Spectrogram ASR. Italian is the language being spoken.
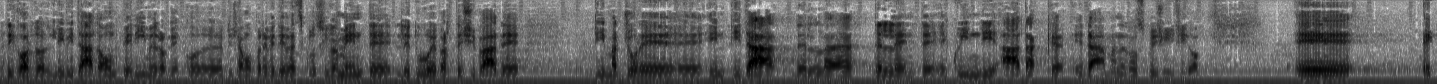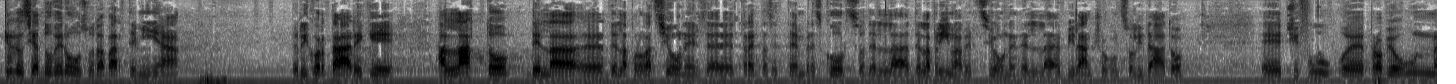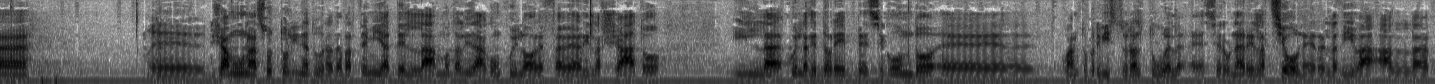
ricordo limitato a un perimetro che eh, diciamo, prevedeva esclusivamente le due partecipate di maggiore eh, entità del, dell'ente e quindi ATAC ed AMA nello specifico. E, e credo sia doveroso da parte mia ricordare che all'atto dell'approvazione dell il, il 30 settembre scorso della, della, prima versione del bilancio consolidato eh, ci fu eh, proprio un, eh, diciamo una sottolineatura da parte mia della modalità con cui l'Oref aveva rilasciato il, quella che dovrebbe, secondo eh, quanto previsto dal TUEL, essere una relazione relativa al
